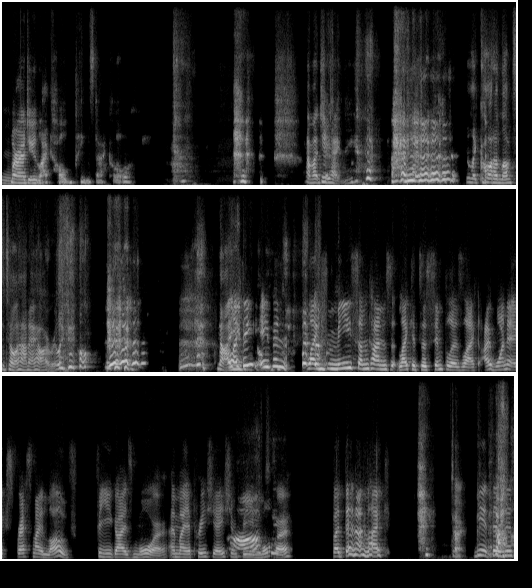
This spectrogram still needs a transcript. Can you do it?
Mm. where I do like hold things back or How much you hate me. Like, God, I'd love to tell Hannah how I really feel. no, Well, I think did not. even like for me, sometimes like it's as simple as like I want to express my love for you guys more and my appreciation for you more. But then I'm like, Don't. yeah, there's this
